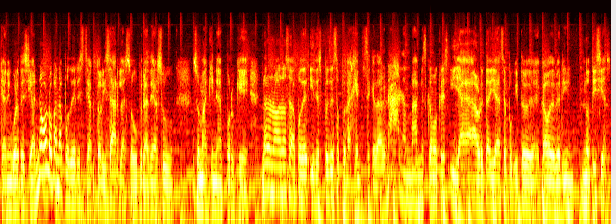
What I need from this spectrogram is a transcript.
que Alienware decía, no, no van a poder este, actualizarlas o upgradear su, su máquina porque no, no, no, no se va a poder. Y después de eso pues la gente se quedaba, no, no mames, ¿cómo crees? Y ya ahorita ya hace poquito acabo de ver noticias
